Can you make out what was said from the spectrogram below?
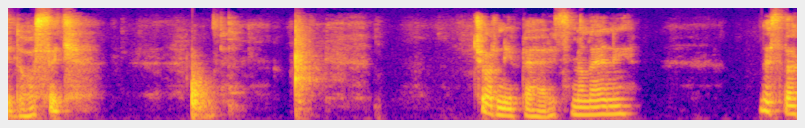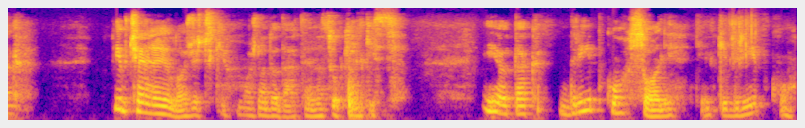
Це досить. Чорний перець мелений. Десь так пів чайної ложечки можна додати на цю кількість. І отак дрібку солі, тільки дрібку.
